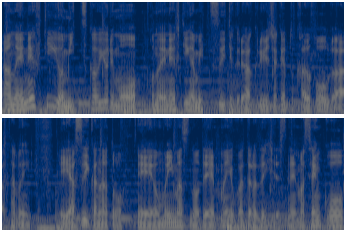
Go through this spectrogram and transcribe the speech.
あの NFT を3つ買うよりも、この NFT が3つついてくるアクリルジャケット買う方が多分、えー、安いかなと、えー、思いますので、まあ、よかったらぜひですね、まあ、先行、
